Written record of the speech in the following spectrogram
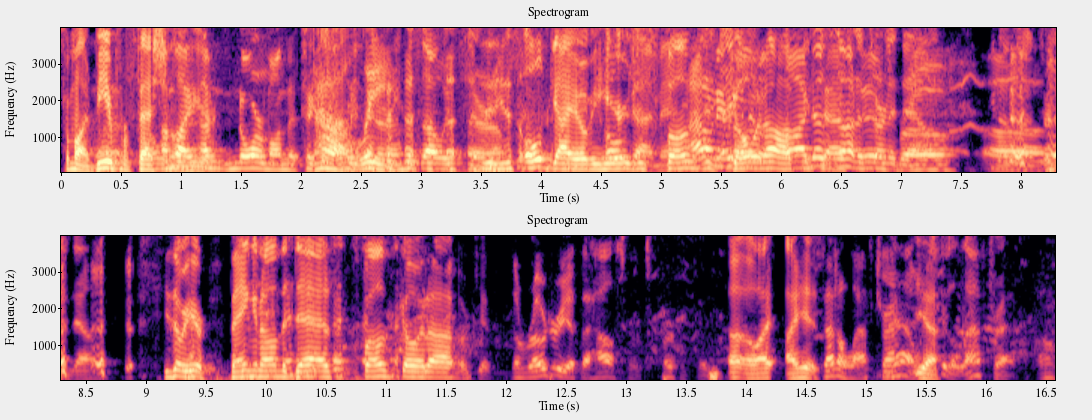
come on, be a I'm professional like, here. I'm Norm on the TikTok. Golly. It's always Durham. this old guy over It's here, old guy, just man. phone's just going off. He doesn't know how to turn is, it bro. down. He know Uh, turn it down. He's over here banging on the desk. His phone's going off. Okay. the rotary at the house works perfectly. Uh oh, I, I hit. Is that a laugh track? Yeah, we Yeah. should have laugh track. Oh wow,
